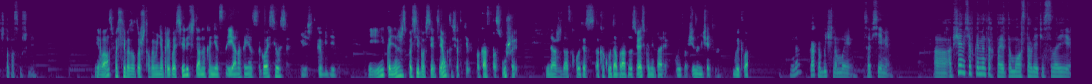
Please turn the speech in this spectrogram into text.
что послушали. И вам спасибо за то, что вы меня пригласили сюда наконец-то. И я наконец согласился. Меня все-таки убедили. И, конечно спасибо всем тем, кто все-таки подкаст послушает. И даже даст какую-то, какую-то обратную связь в комментариях. Будет вообще замечательно. Будет ва- Да, как обычно, мы со всеми общаемся в комментах, поэтому оставляйте свои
